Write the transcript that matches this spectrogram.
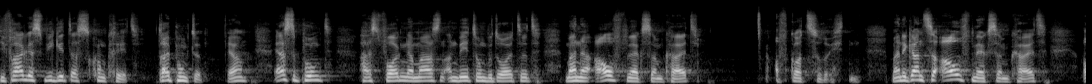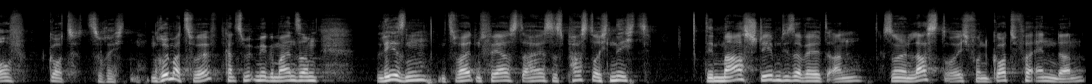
Die Frage ist, wie geht das konkret? Drei Punkte. Ja? Erster Punkt heißt folgendermaßen, Anbetung bedeutet, meine Aufmerksamkeit auf Gott zu richten. Meine ganze Aufmerksamkeit auf Gott zu richten. In Römer 12, kannst du mit mir gemeinsam lesen, im zweiten Vers, da heißt es, passt euch nicht den Maßstäben dieser Welt an, sondern lasst euch von Gott verändern,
